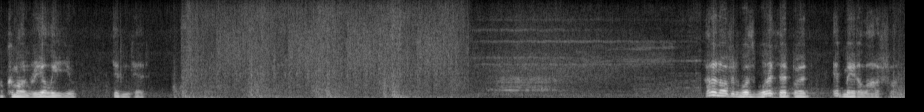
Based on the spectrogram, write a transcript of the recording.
Oh, come on, really? You didn't hit. I don't know if it was worth it, but it made a lot of fun.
